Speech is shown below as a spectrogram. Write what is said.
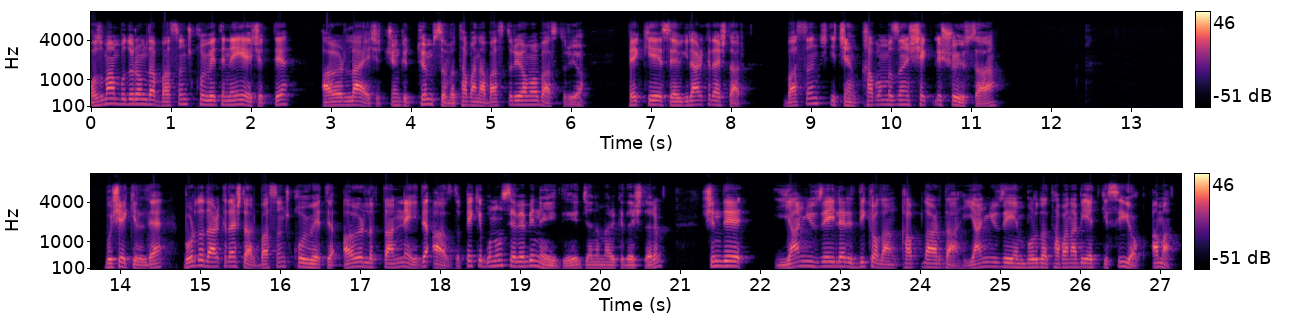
O zaman bu durumda basınç kuvveti neye eşitti? Ağırlığa eşit. Çünkü tüm sıvı tabana bastırıyor mu? Bastırıyor. Peki sevgili arkadaşlar basınç için kabımızın şekli şuysa bu şekilde burada da arkadaşlar basınç kuvveti ağırlıktan neydi? Azdı. Peki bunun sebebi neydi canım arkadaşlarım? Şimdi yan yüzeyleri dik olan kaplarda yan yüzeyin burada tabana bir etkisi yok. Ama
